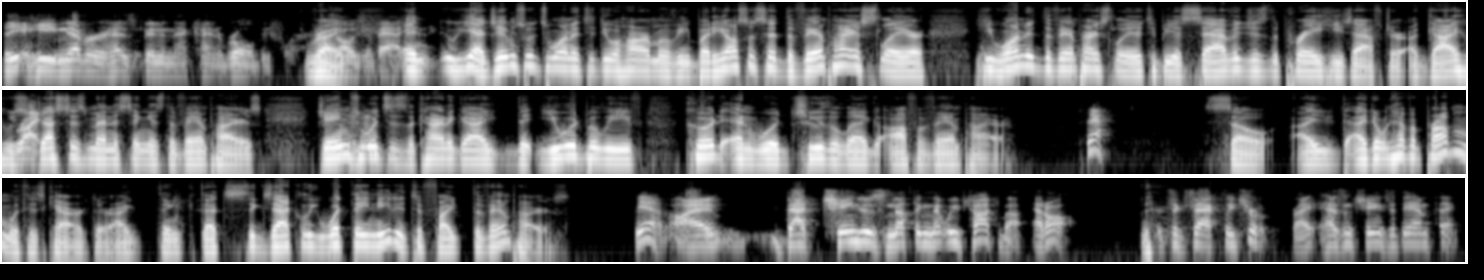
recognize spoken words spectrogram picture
he, he never has been in that kind of role before, Right. He's always a bad and guy. yeah, James Woods wanted to do a horror movie, but he also said the Vampire Slayer, he wanted the Vampire Slayer to be as savage as the prey he's after, a guy who's Right. just as menacing as the vampires. James Mhm. Woods is the kind of guy that you would believe could and would chew the leg off a vampire. So I I don't have a problem with his character. I think that's exactly what they needed to fight the vampires. Yeah, I that changes nothing that we've talked about at all. It's exactly true, right? Hasn't changed a damn thing.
